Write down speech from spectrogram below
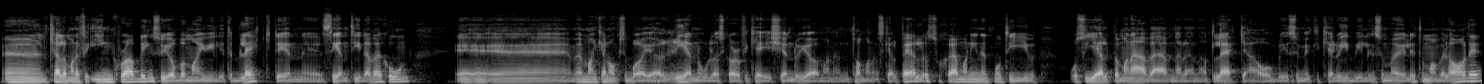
Eh, kallar man det för ink rubbing så jobbar man ju i lite bläck, det är en eh, sentida version. Eh, men man kan också bara göra renodlad scarification, då gör man en, tar man en skalpell och så skär man in ett motiv och så hjälper man ärrvävnaden att läka och bli så mycket keloidbildning som möjligt om man vill ha det.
